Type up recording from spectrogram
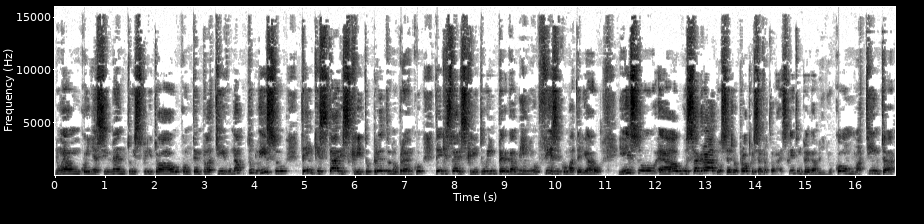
não é um conhecimento espiritual contemplativo. Não, tudo isso tem que estar escrito preto no branco, tem que estar escrito em pergaminho físico material, e isso é algo sagrado, ou seja, o próprio Sefer Torah, escrito em pergaminho com uma tinta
